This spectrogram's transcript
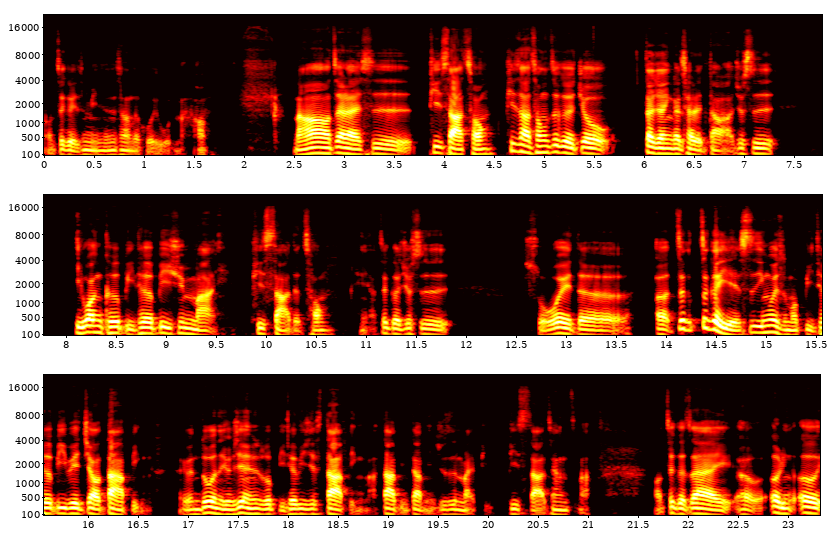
哦，这个也是名称上的回文嘛，好。然后再来是披萨葱，披萨葱这个就大家应该猜得到啊，就是一万颗比特币去买披萨的葱，哎呀，这个就是所谓的呃，这个这个也是因为什么？比特币被叫大饼，很多人有些人说比特币就是大饼嘛，大饼大饼就是买披披萨这样子嘛。好，这个在呃二零二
